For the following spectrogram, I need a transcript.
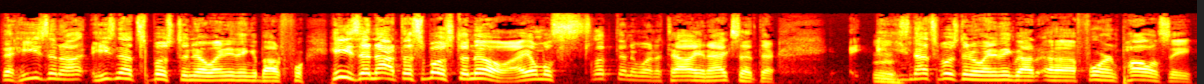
that he's not he's not supposed to know anything about for he's not supposed to know. I almost slipped into an Italian accent there. He's not supposed to know anything about uh, foreign policy.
